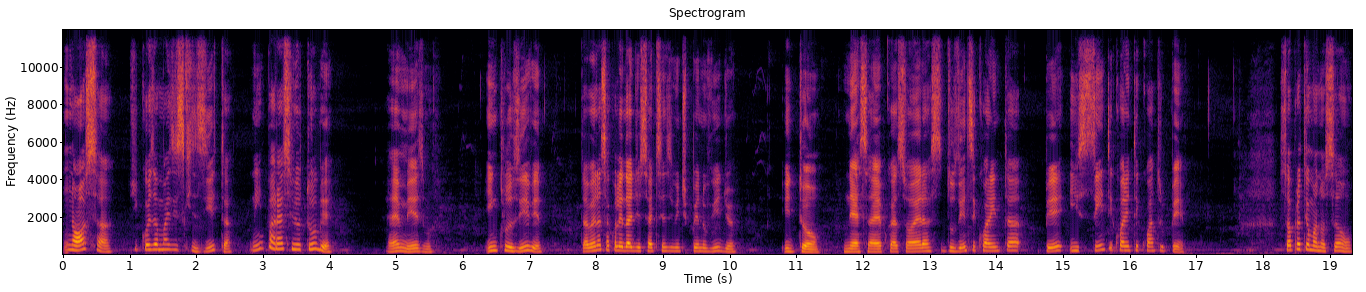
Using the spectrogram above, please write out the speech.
Nossa, que coisa mais esquisita. Nem parece o YouTube. É mesmo. Inclusive, tá vendo essa qualidade de 720p no vídeo? Então, nessa época só era 240p e 144p. Só para ter uma noção,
